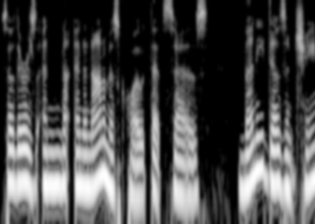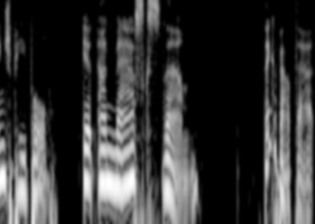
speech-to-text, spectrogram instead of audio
So there's an, an anonymous quote that says, Money doesn't change people, it unmasks them. Think about that.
